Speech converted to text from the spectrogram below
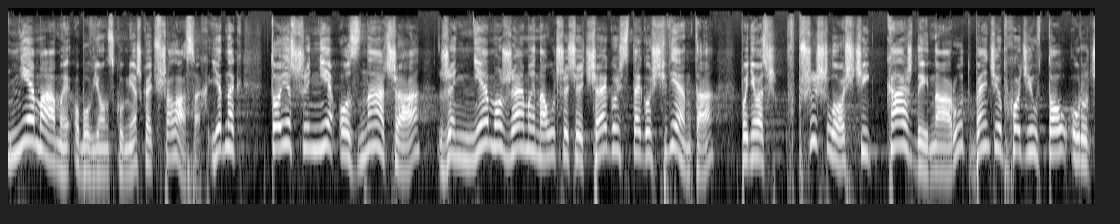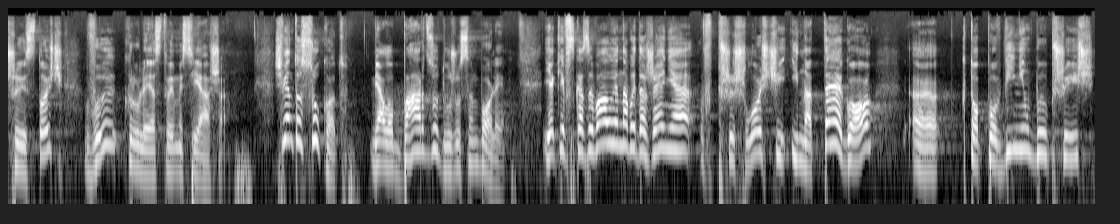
nie mamy obowiązku mieszkać w szalasach. Jednak to jeszcze nie oznacza, że nie możemy nauczyć się czegoś z tego święta, ponieważ w przyszłości każdy naród będzie obchodził tą uroczystość w Królestwie Mesjasza. Święto Sukkot miało bardzo dużo symboli, jakie wskazywały na wydarzenia w przyszłości i na tego, e, kto powinien był przyjść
